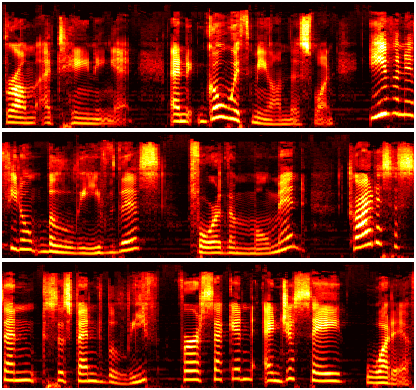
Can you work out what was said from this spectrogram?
from attaining it. And go with me on this one. Even if you don't believe this for the moment, try to suspend, suspend belief for a second and just say, what if?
